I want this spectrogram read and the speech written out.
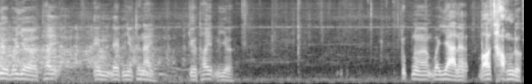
Chưa bây giờ thấy em đẹp như thế này. Chưa thấy bây giờ. Lúc bây giờ là bỏ xong không được.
